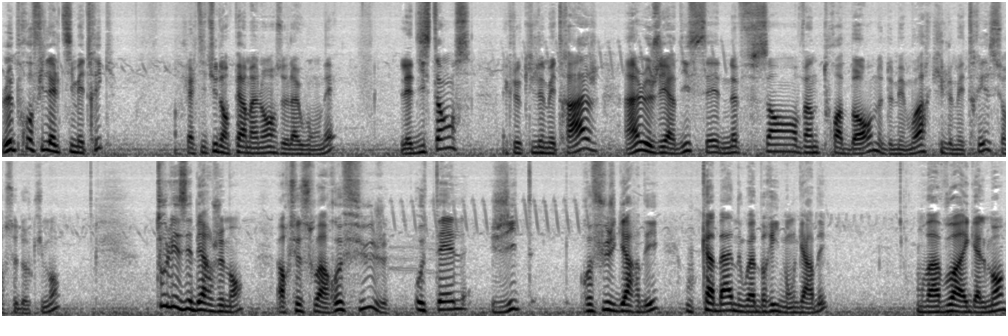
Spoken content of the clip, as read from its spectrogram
le profil altimétrique, l'altitude en permanence de là où on est, les distances avec le kilométrage. Hein, le GR10 c'est 923 bornes de mémoire kilométrées sur ce document. Tous les hébergements, alors que ce soit refuge, hôtel, gîte, refuge gardé ou cabane ou abri non gardé. On va avoir également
